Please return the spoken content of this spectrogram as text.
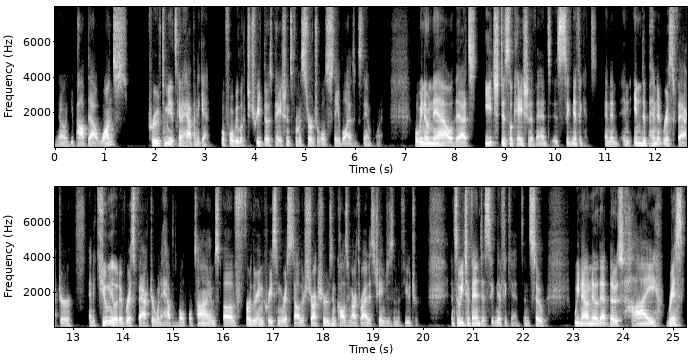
you know, you popped out once, prove to me it's going to happen again before we look to treat those patients from a surgical stabilizing standpoint. Well, we know now that each dislocation event is significant and an, an, independent risk factor and a cumulative risk factor when it happens multiple times of further increasing risk to other structures and causing arthritis changes in the future. And so each event is significant. And so we now know that those high risk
